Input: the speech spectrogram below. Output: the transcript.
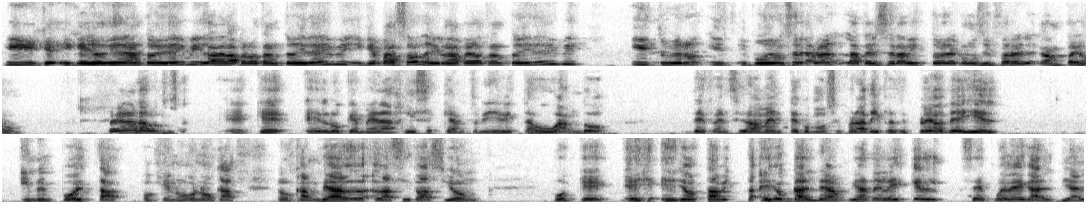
y que, y que yo dije a Anthony Davis, dale la pelota a Anthony Davis, ¿y qué pasó? Le dieron la pelota a Anthony Davis y tuvieron y, pudieron celebrar la tercera victoria como si fuera el campeón. Pero es que eh, lo que me da risa es que Anthony Davis está jugando defensivamente como si fuera defensive player de ayer y no importa porque no, no, no cambia la, situación porque ellos, ellos galdean, fíjate, Lakers se puede galdear,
